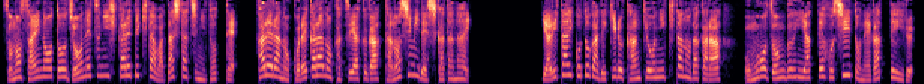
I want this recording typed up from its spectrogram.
その才能と情熱に惹かれてきた私たちにとって、彼らのこれからの活躍が楽しみで仕方ない。やりたいことができる環境に来たのだから、思う存分やってほしいと願っている。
